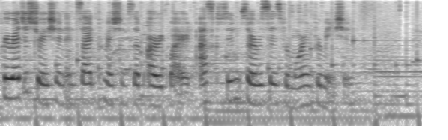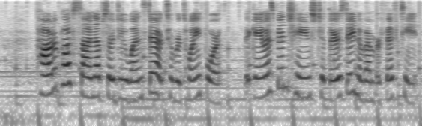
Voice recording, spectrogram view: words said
Pre-registration and signed permission slip are required. Ask Student Services for more information. Powder Puff signups are due Wednesday, October 24th. The game has been changed to Thursday, November 15th.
